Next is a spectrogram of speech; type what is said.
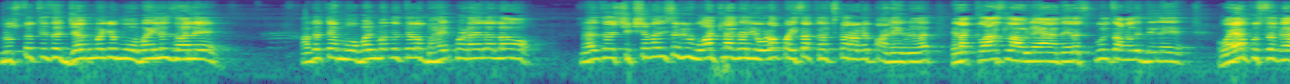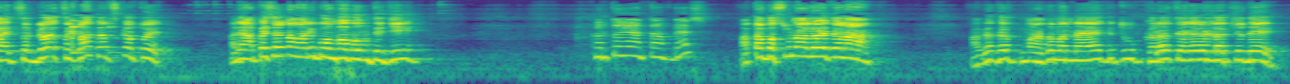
नुसतं त्याचं जग म्हणजे मोबाईलच झाले अगं त्या मोबाईल मधनं त्याला बाहेर पडायला लाव. नाही तर शिक्षणाची सगळी वाट लागल एवढा पैसा खर्च करायला पाण्यागत. त्याला क्लास लावल्या त्याला स्कूल चांगले दिले वया पुस्तकं आहेत सगळं सगळा खर्च करतोय. आणि अभ्यासाच्या नावाने बोंबा बोंब त्याची. करतोय आता अभ्यास? आता बसून आलोय त्याला. अगं खर माझं म्हणणं आहे की तू खरंच त्याच्याकडे लक्ष दे.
